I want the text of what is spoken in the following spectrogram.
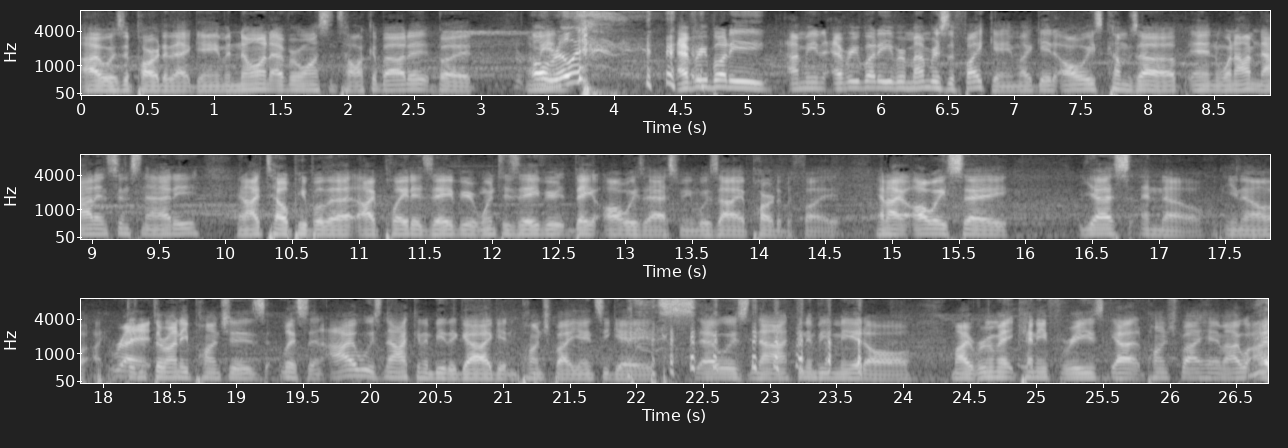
I was a part of that game, and no one ever wants to talk about it. But I oh, mean, really? everybody i mean everybody remembers the fight game like it always comes up and when i'm not in cincinnati and i tell people that i played at xavier went to xavier they always ask me was i a part of the fight and i always say yes and no you know? I Right. didn't throw any punches. Listen i was not going to be the guy getting punched by yancy gates that was not going to be me at all. My roommate kenny frease got punched by him. I, I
